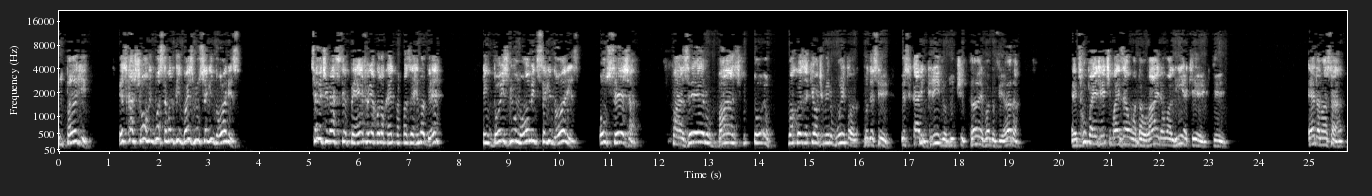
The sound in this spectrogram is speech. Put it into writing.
um pug. Esse cachorro em duas semanas tem 2 mil seguidores. Se ele tivesse CPF, eu ia colocar ele para fazer Renaudet. Tem 2 mil nomes de seguidores. Ou seja, fazer o básico. Uma coisa que eu admiro muito desse, desse cara incrível, do Titã, Evandro Viana. É, desculpa aí, gente, mas é uma downline, é uma linha que, que é da nossa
